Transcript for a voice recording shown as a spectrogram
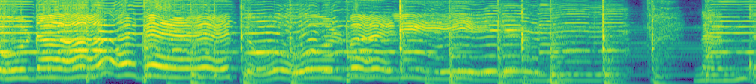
ஓடாத தோல்வழியன் நந்த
